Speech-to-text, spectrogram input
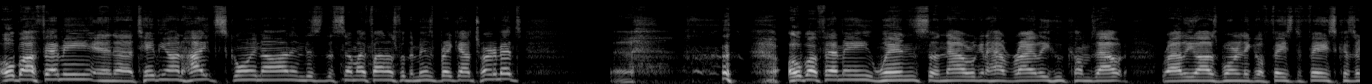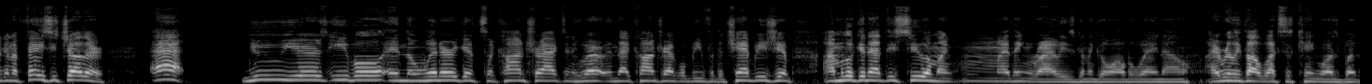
Oba Femi and uh, Tavion Heights going on, and this is the semifinals for the men's breakout tournament. Uh, Obafemi wins, so now we're gonna have Riley who comes out. Riley Osborne, they go face to face because they're gonna face each other at New Year's Evil, and the winner gets a contract, and whoever and that contract will be for the championship. I'm looking at these two. I'm like, mm, I think Riley's gonna go all the way now. I really thought Lexis King was, but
